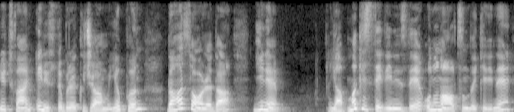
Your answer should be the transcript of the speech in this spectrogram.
lütfen en üstte bırakacağımı yapın. Daha sonra da yine yapmak istediğinizde onun altındakini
